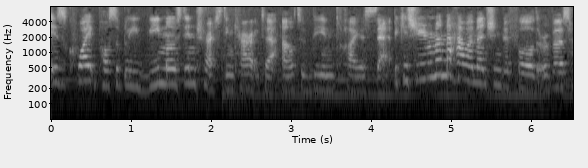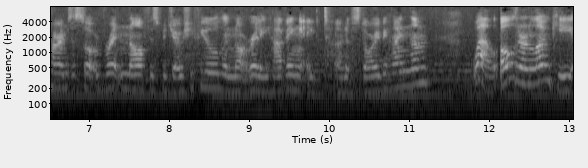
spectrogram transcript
is quite possibly the most interesting character out of the entire set, because you remember how I mentioned before that reverse harems are sort of written off as for Joshi Fuel and not really having a ton of story behind them? Well, Balder and Loki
